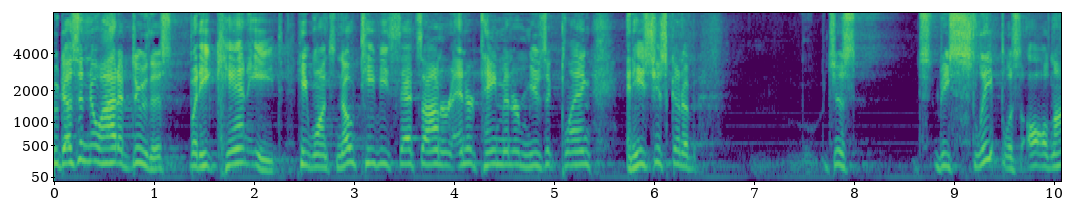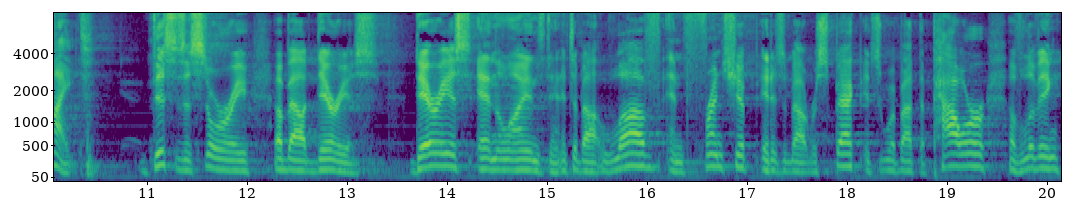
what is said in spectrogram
who doesn't know how to do this, but he can't eat. He wants no TV sets on or entertainment or music playing, and he's just going to just be sleepless all night. This is a story about Darius. Darius and the lion's den. It's about love and friendship. It is about respect. It's about the power of living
